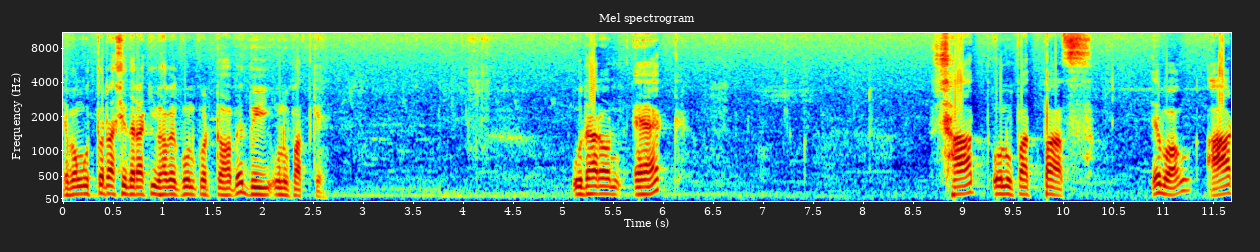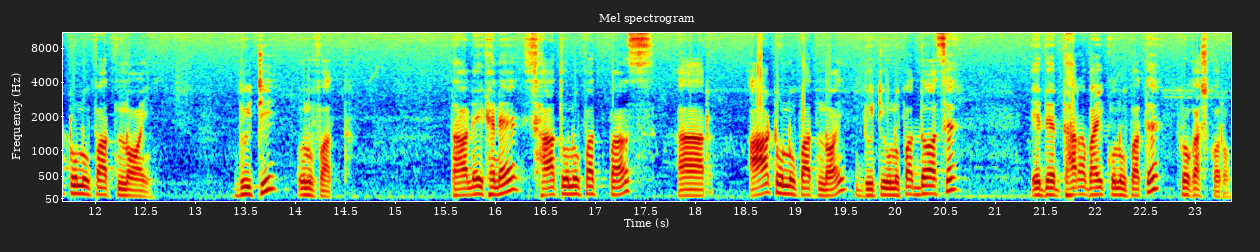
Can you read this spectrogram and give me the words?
এবং উত্তর রাশি দ্বারা কীভাবে গুণ করতে হবে? দুই অনুপাতকে। উদাহরণ এক, সাত অনুপাত পাঁচ এবং আট অনুপাত নয়। দুইটি অনুপাত। তাহলে এখানে সাত অনুপাত পাঁচ আর আট অনুপাত নয়, দুইটি অনুপাত দেওয়া আছে। এদের ধারাবাহিক অনুপাতে প্রকাশ করো।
